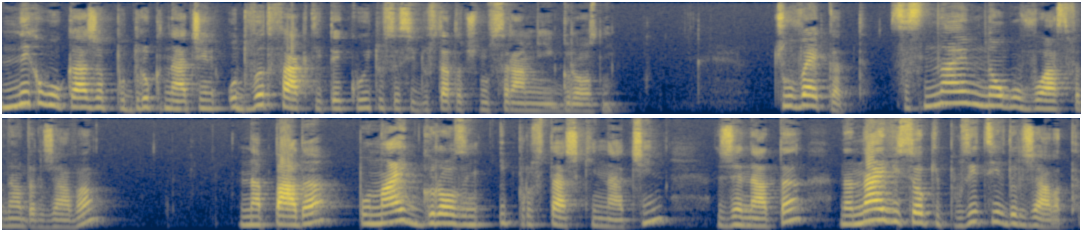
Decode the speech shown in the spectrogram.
Нека го кажа по друг начин, отвъд фактите, които са си достатъчно срамни и грозни. Човекът с най-много власт в една държава напада по най-грозен и просташки начин жената на най-високи позиции в държавата.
